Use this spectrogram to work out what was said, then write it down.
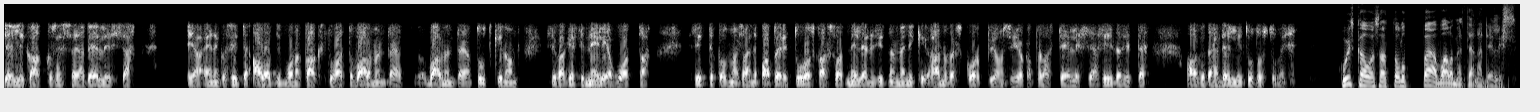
Delli kakkosessa ja Dellissä. Ja ennen kuin sitten aloitin vuonna 2000 valmentajan, valmentajan tutkinnon, joka kesti neljä vuotta. Sitten kun mä sain ne paperit tulos 2004, niin sitten mä menikin Hannover Scorpionsiin, joka pelasi Dellissä. Ja siitä sitten alkoi tähän Delliin tutustuminen. Kuinka kauan sä oot ollut päävalmentajana Dellissä?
